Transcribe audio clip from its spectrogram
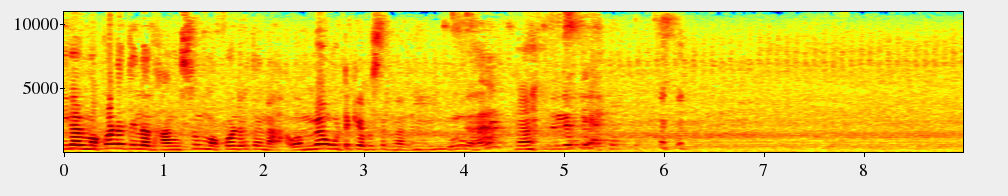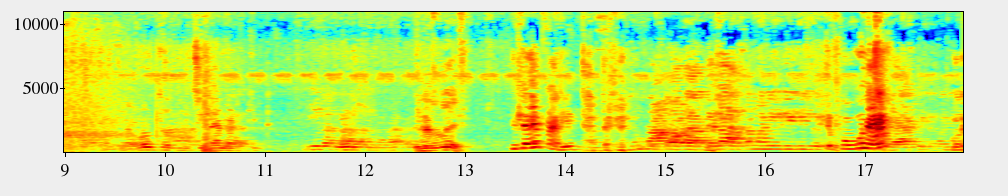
ಈಗ ಅಲ್ಲಿ ಮಕ್ಕೊಂಡತಿಲ್ಲ ಅದು ಹಂಗೆ ಸುಮ್ ಮಕ್ಕೊಂಡಿರ್ತೇನೆ ಒಮ್ಮೆ ಊಟಕ್ಕೆ ಬಸ್ರಿ ನಾನು. ಇಲ್ಲೇ ಮಾಡಿ. ಹೋಗುಣ ಮಗ?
